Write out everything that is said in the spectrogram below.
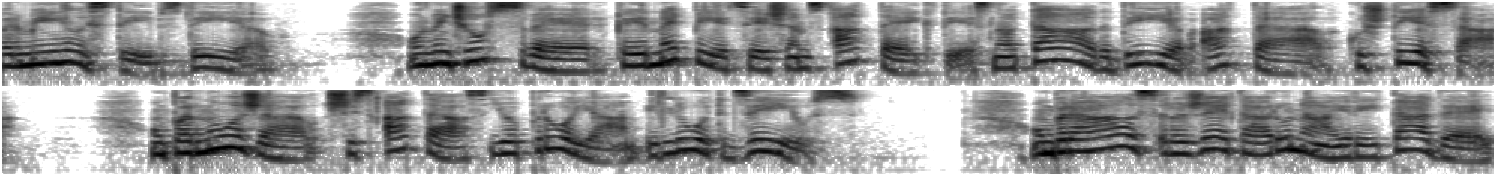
par mīlestības dievu, un viņš uzsvēra, ka ir nepieciešams atteikties no tāda dieva attēla, kurš tiesā, un par nožēlu šis attēls joprojām ir ļoti dzīvs un brālis Rožētā runāja arī tādēļ,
